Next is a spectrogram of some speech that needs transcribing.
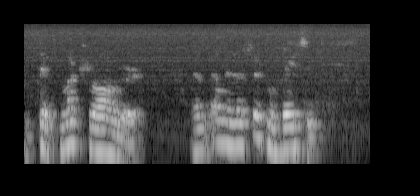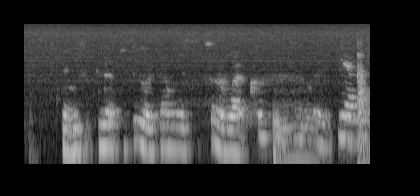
it takes much longer. And I mean, there's certain basic things that you have to do. It's, I it's sort of like cooking in a way. Yeah.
